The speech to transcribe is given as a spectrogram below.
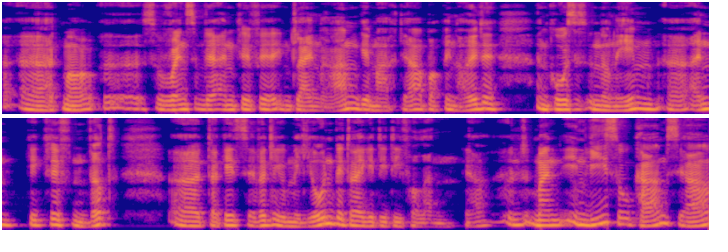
äh, hat man äh, so Ransomware-Angriffe im kleinen Rahmen gemacht, ja, aber wenn heute ein großes Unternehmen äh, angegriffen wird, äh, da geht es ja wirklich um Millionenbeträge, die die verlangen. Ja. Und man, in wieso kam es ja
